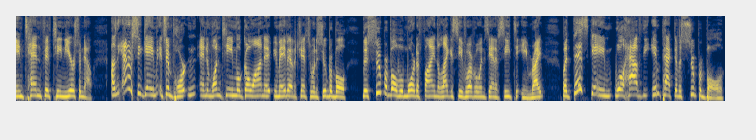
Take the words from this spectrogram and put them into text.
in 10, 15 years from now. On the NFC game, it's important, and one team will go on you maybe have a chance to win a Super Bowl. The Super Bowl will more define the legacy of whoever wins the NFC team, right? But this game will have the impact of a Super Bowl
